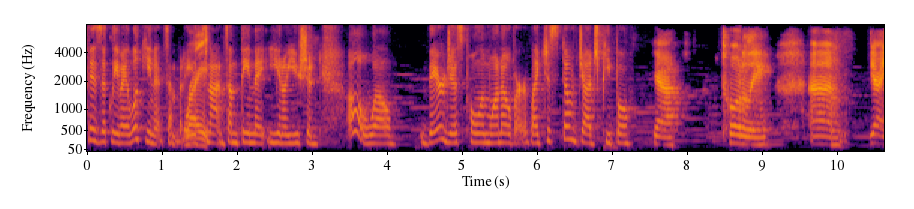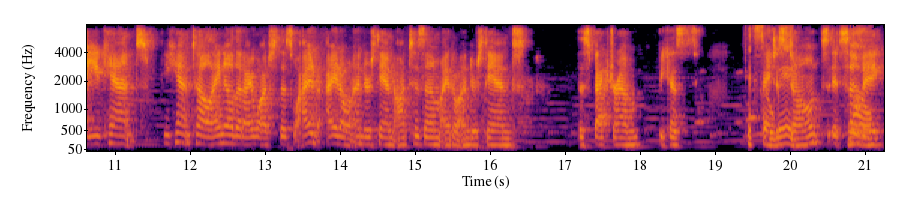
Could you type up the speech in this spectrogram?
physically by looking at somebody. Right. It's not something that, you know, you should, oh, well, they're just pulling one over. Like, just don't judge people. Yeah, totally. Um, yeah, you can't you can't tell. I know that I watched this one. I I don't understand autism. I don't understand the spectrum because It's so I just big. don't. It's so No. big.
